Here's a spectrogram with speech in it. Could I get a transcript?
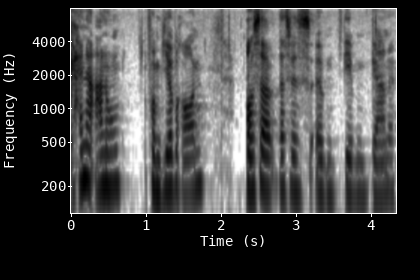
keine Ahnung vom Bierbrauen, außer dass wir es ähm, eben gerne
